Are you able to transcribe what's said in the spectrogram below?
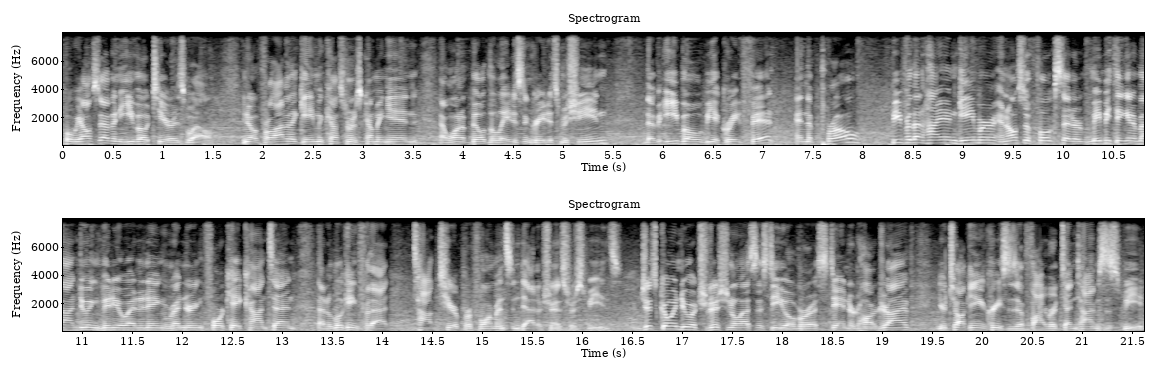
but we also have an Evo tier as well. You know, for a lot of the gaming customers coming in that want to build the latest and greatest machine, the Evo would be a great fit, and the Pro be for that high-end gamer and also folks that are maybe thinking about doing video editing, rendering 4K content, that are looking for that top-tier performance and data transfer speeds. Just going to a traditional SSD over a standard hard drive, you're talking increases of five or 10 times times the speed.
